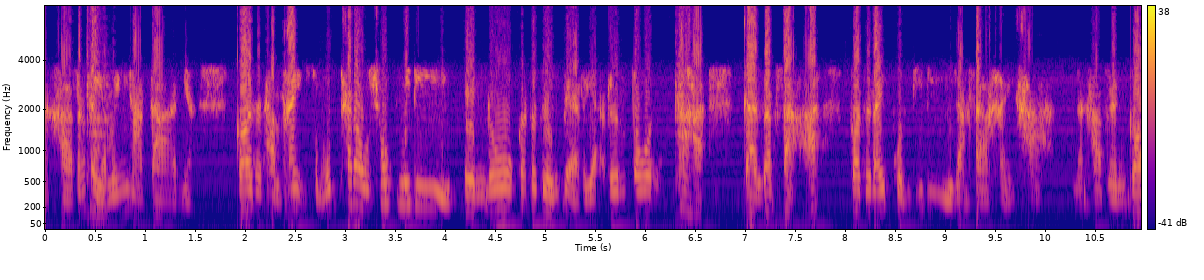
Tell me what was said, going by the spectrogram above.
นะคะ ตั้งแต่ยังไม่มีอาการเนี่ย ก็จะทำให้สมมติถ้าเราโชคไม่ดีเป็นโรคก็จะเจอตั้งแต่ระยะเริ่มต้นนะคะ การรักษาก็จะได้ผลที่ดีรักษาหายขาด นะคะ เพราะฉะนั้นก็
